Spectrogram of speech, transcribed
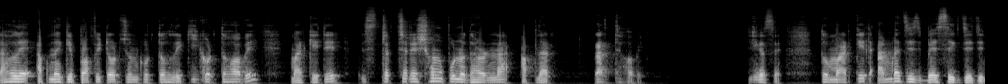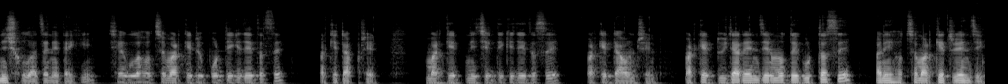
তাহলে আপনাকে প্রফিট অর্জন করতে হলে কি করতে হবে? মার্কেটের স্ট্রাকচারের সম্পূর্ণ ধারণা আপনার রাখতে হবে। ঠিক আছে? তো মার্কেট আমরা যে বেসিক যে জিনিসগুলো জানি, দেখি, সেগুলো হচ্ছে মার্কেট উপর দিকে যাইতেছে মার্কেট আপ ট্রেন্ড মার্কেট নিচের দিকে যাইতেছে মার্কেট ডাউন ট্রেন্ড মার্কেট দুইটা রেঞ্জের মধ্যে ঘুরতেছে মানে হচ্ছে মার্কেট রেঞ্জিং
